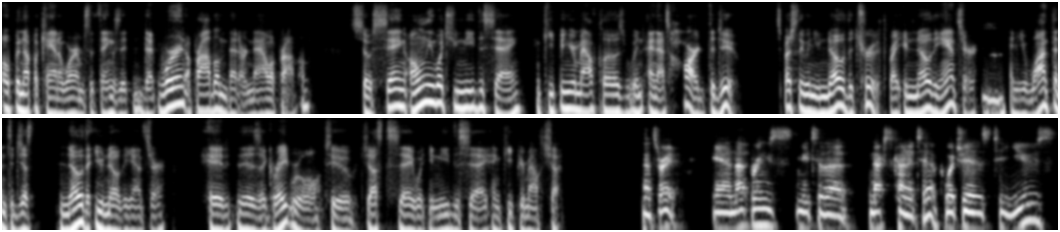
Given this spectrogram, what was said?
open up a can of worms of things that that weren't a problem that are now a problem. So saying only what you need to say and keeping your mouth closed when and that's hard to do, especially when you know the truth, right? You know the answer mm-hmm. and you want them to just know that you know the answer. It is a great rule to just say what you need to say and keep your mouth shut. That's right. And that brings me to the next kind of tip, which is to use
